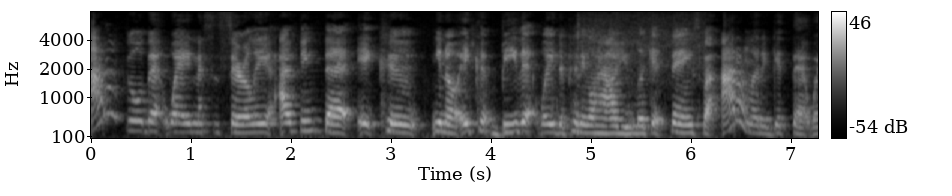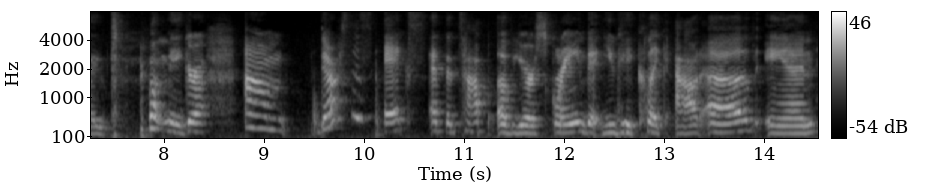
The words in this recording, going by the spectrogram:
I don't feel that way necessarily. I think that it could, you know, it could be that way depending on how you look at things, but I don't let it get that way on me, girl. Um, there's this X at the top of your screen that you can click out of and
